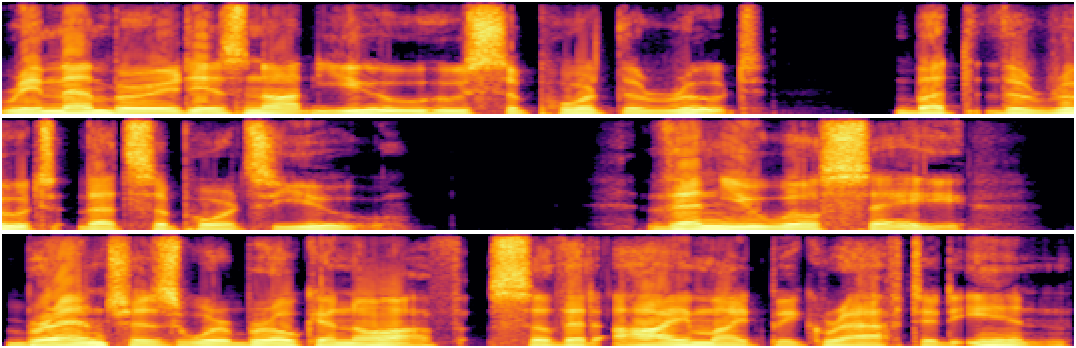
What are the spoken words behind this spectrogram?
Remember, it is not you who support the root, but the root that supports you. Then you will say, Branches were broken off so that I might be grafted in.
